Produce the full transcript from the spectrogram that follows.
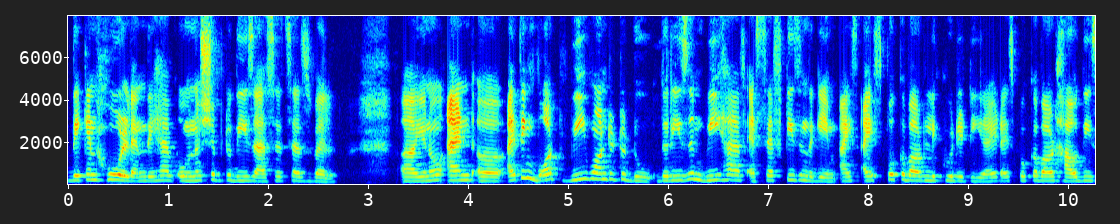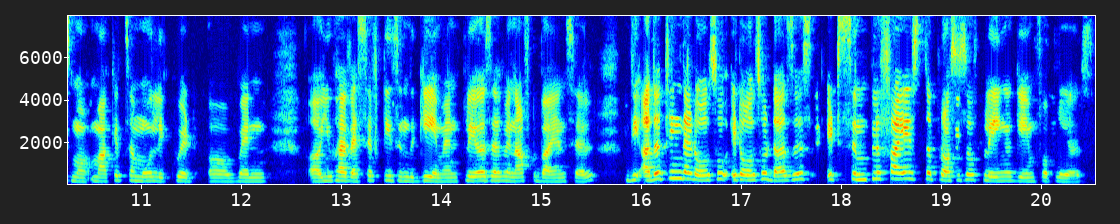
they can hold and they have ownership to these assets as well. Uh, you know and uh, i think what we wanted to do the reason we have sfts in the game i, I spoke about liquidity right? I spoke about how these markets are more liquid uh, when uh, you have sfts in the game and players have enough to buy and sell. The other thing that also it also does is it simplifies the process of playing a game for players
